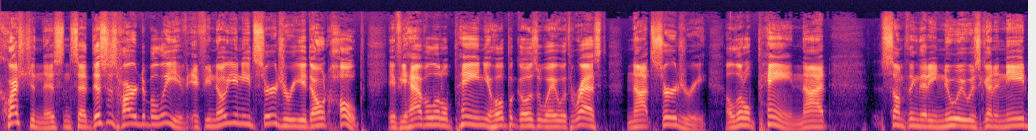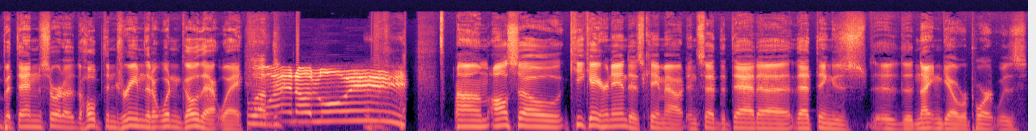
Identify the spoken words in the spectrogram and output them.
questioned this and said, This is hard to believe. If you know you need surgery, you don't hope. If you have a little pain, you hope it goes away with rest, not surgery. A little pain, not something that he knew he was going to need, but then sort of hoped and dreamed that it wouldn't go that way. Um, also, Kike Hernandez came out and said that that uh, that thing is uh, the Nightingale report was.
